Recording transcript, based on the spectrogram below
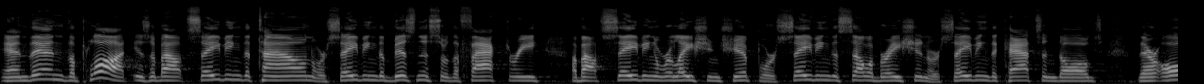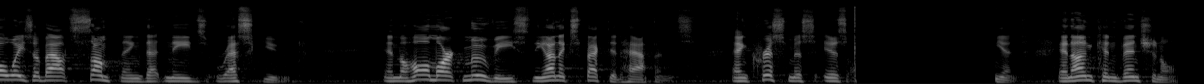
and then the plot is about saving the town or saving the business or the factory, about saving a relationship or saving the celebration or saving the cats and dogs. They're always about something that needs rescued. In the Hallmark movies, the unexpected happens, and Christmas is convenient and unconventional.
